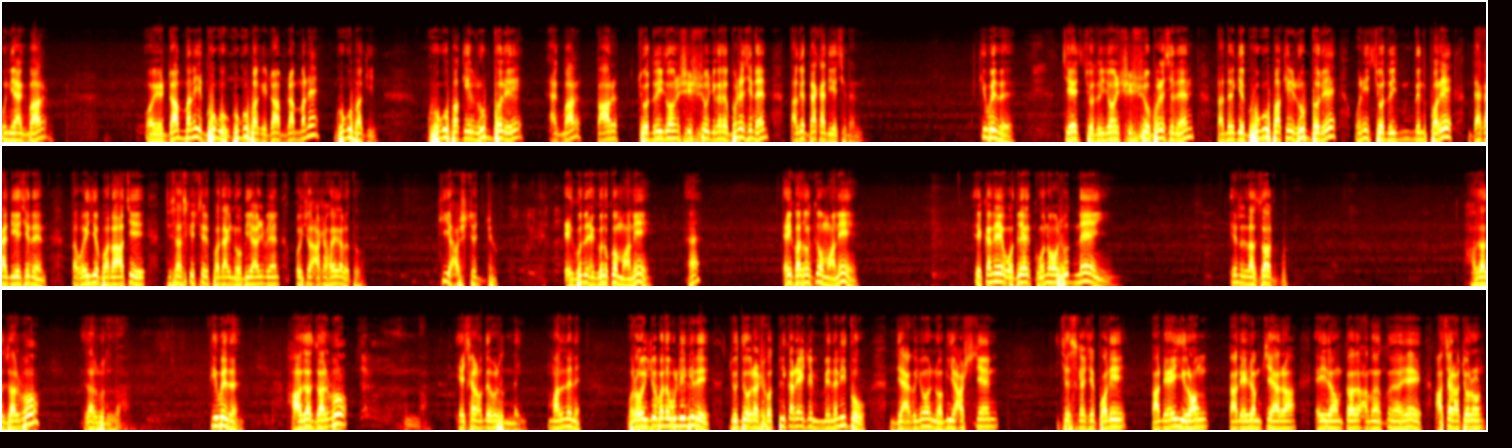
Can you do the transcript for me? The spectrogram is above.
উনি একবার ওই ডাব মানে ঘুঘু ঘুঘু পাখি, ডাব ডাব মানে ঘুঘু পাখি। ঘুঘু পাখির রূপ ধরে একবার তার জন শিষ্য যেখানে বসেছিলেন, তাদের দেখা দিয়েছিলেন। কি বুঝলে? যে চল্লিশ জন শিষ্য বলেছিলেন, তাদেরকে ঘুঘু পাখির রূপ ধরে উনি চল্লিশ দিন পরে দেখা দিয়েছিলেন। তা ওই যে বলা আছে যিশাস খ্রিস্টের পরে এক নবী আসবেন, ওই তো আশা হয়ে গেল তো। কি আশ্চর্য! এগুলো এগুলো কেউ মানে? হ্যাঁ? এই কথা কেউ মানে? এখানে ওদের কোনো ওষুধ নেই। জর্ব হাজার জর্ব জারবুল্লাহ। কি বুঝলেন হাজার জর্ব এছাড়া ওদের ওষুধ নেই। মানলে ওরা ওই যে কথা দিলে, যদি ওরা সত্যিকারে এসে মেনে নিত যে একজন নবী আসছেন ইতিহাস কাছে পরে তার এই রং তার এইরকম চেহারা এইরকম তার এ, আচার আচরণ।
